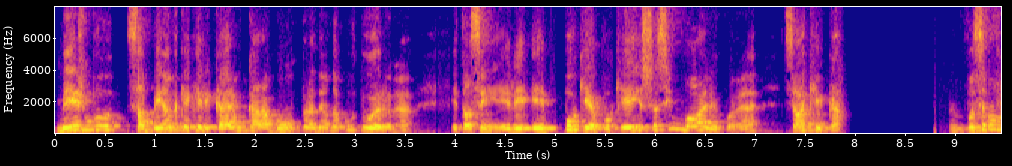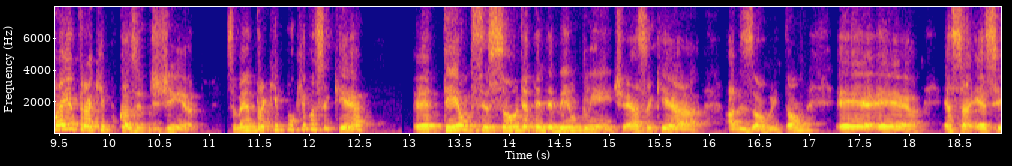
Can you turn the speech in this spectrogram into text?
mesmo sabendo que aquele cara é um cara bom para dentro da cultura, né? Então, assim, ele, ele, por quê? Porque isso é simbólico, né? Só que, cara, você não vai entrar aqui por causa de dinheiro. Você vai entrar aqui porque você quer é, ter a obsessão de atender bem o cliente. Essa que é a, a visão. Então, é, é, essa, esse,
